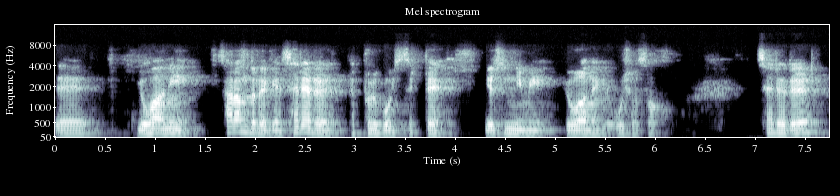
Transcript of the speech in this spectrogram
네, 요한이 사람들에게 세례를 베풀고 있을 때 예수님이 요한에게 오셔서 세례를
